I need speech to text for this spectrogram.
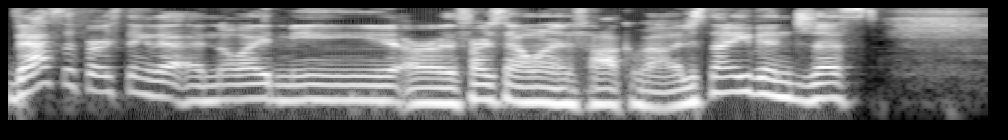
that's the first thing that annoyed me, or the first thing I wanted to talk about. It's not even just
